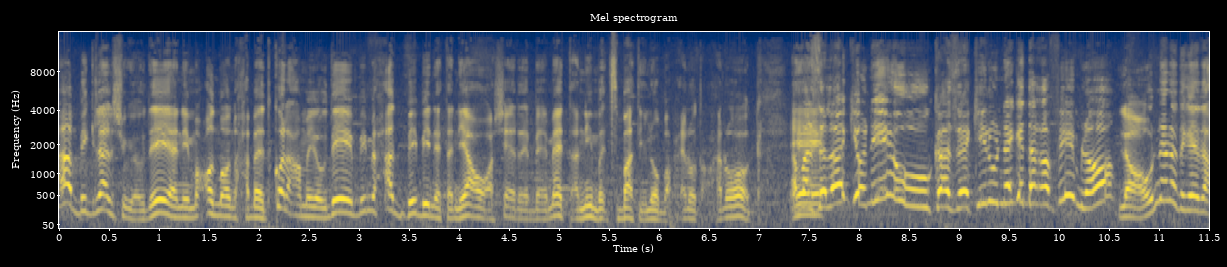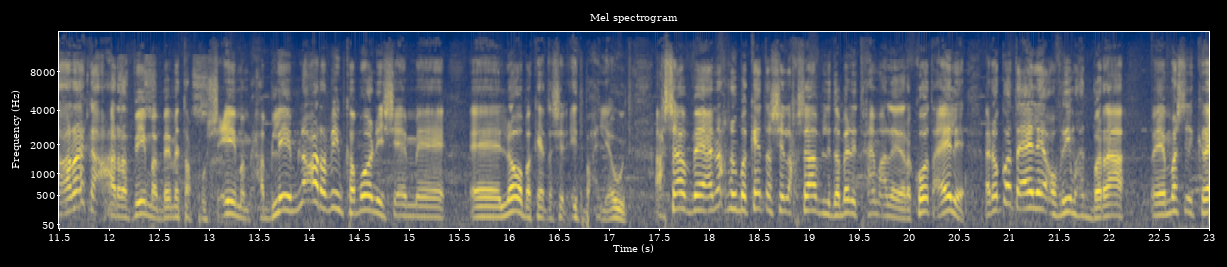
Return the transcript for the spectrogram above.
אה, בגלל שהוא יהודי, אני מאוד מאוד מכבד את כל העם היהודי, במיוחד ביבי נתניהו, אשר אה, באמת אני הצבעתי לו בבחירות האחרות. אבל אה, זה לא הגיוני, הוא כזה כאילו נגד ערבים, לא? לא, הוא נגד רק הערבים, באמת הפושעים, המחבלים, לא ערבים כמוני שהם אה, לא בקטע של אל-יהוד. עכשיו, אנחנו בקטע של עכשיו לדבר איתכם על הירקות האלה. הירקות האלה עוברים הדברה, מה שנקרא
